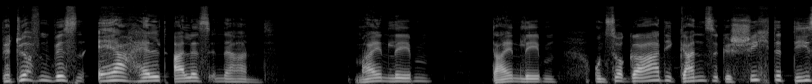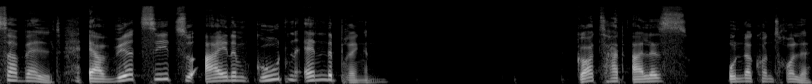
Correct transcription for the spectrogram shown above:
wir dürfen wissen, er hält alles in der Hand. Mein Leben, dein Leben und sogar die ganze Geschichte dieser Welt. Er wird sie zu einem guten Ende bringen. Gott hat alles unter Kontrolle,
